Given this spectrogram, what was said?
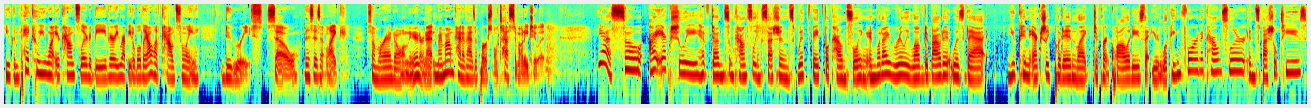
You can pick who you want your counselor to be, very reputable. They all have counseling degrees. So this isn't like some random on the internet. And my mom kind of has a personal testimony to it. Yes, so I actually have done some counseling sessions with Faithful Counseling, and what I really loved about it was that you can actually put in like different qualities that you're looking for in a counselor and specialties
